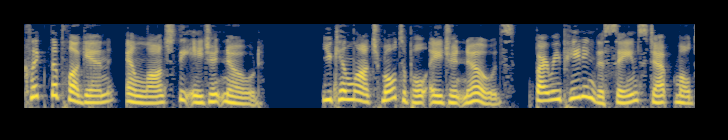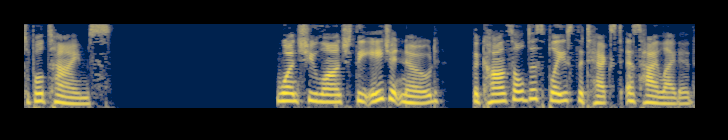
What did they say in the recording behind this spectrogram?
Click the plugin and launch the agent node. You can launch multiple agent nodes by repeating the same step multiple times. Once you launch the agent node, the console displays the text as highlighted.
